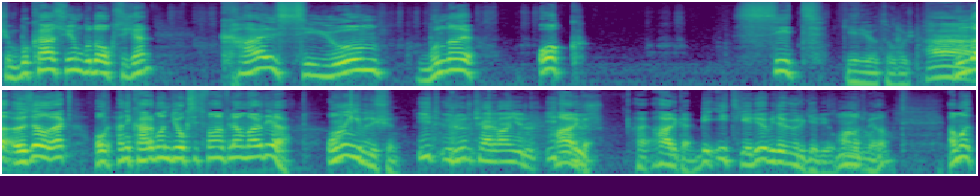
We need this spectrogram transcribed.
şimdi bu kalsiyum bu da oksijen. Kalsiyum bunda da oksit geliyor Tomuş. Bunda özel olarak o, hani karbondioksit falan filan vardı ya. Onun gibi düşün. İt ürür kervan yürür. İt harika. ür. Ha- harika. Bir it geliyor bir de ür geliyor. Bunu Anladım. unutmayalım. Ama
